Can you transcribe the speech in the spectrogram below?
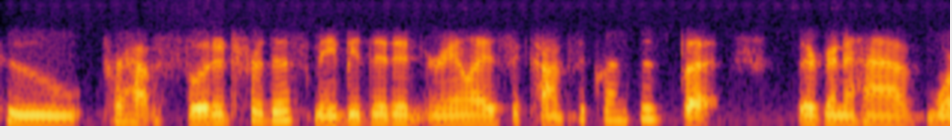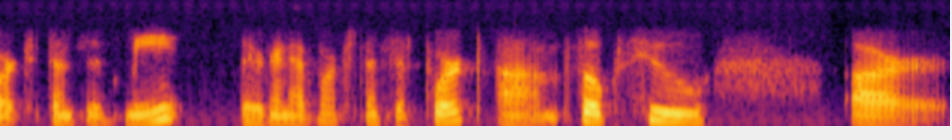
who perhaps voted for this, maybe they didn't realize the consequences, but they're going to have more expensive meat. They're going to have more expensive pork. Um, folks who are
